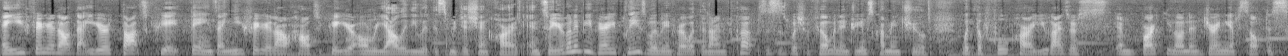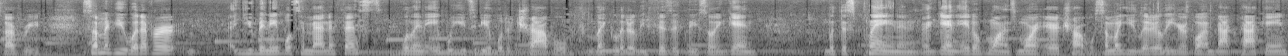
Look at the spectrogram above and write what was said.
and you figured out that your thoughts create things and you figured out how to create your own reality with this magician card. And so you're going to be very pleased moving forward with the nine of cups. This is wish fulfillment and dreams coming true with the fool card. You guys are embarking on a journey of self-discovery. Some of you whatever you've been able to manifest will enable you to be able to travel like literally physically. So again with this plane and again eight of wands more air travel. Some of you literally you're going backpacking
